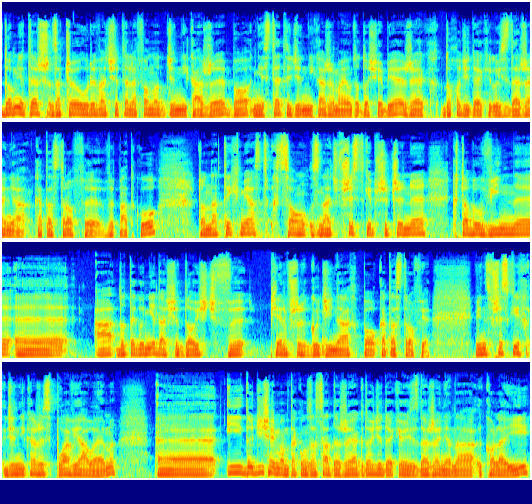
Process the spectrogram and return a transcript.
do mnie też zaczęły urywać się telefony od dziennikarzy, bo niestety dziennikarze mają to do siebie, że jak dochodzi do jakiegoś zdarzenia, katastrofy, wypadku, to natychmiast chcą znać wszystkie przyczyny, kto był winny, e, a do tego nie da się dojść w pierwszych godzinach po katastrofie. Więc wszystkich dziennikarzy spławiałem. E, i do dzisiaj mam taką zasadę, że jak dojdzie do jakiegoś zdarzenia na kolei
